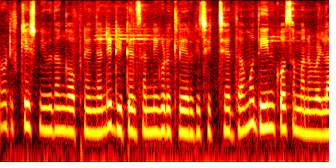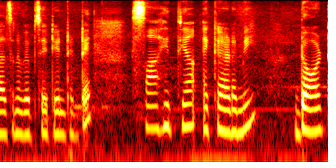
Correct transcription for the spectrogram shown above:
నోటిఫికేషన్ ఈ విధంగా ఓపెన్ అయిందండి. డీటెయిల్స్ అన్నీ కూడా క్లియర్గా చెక్ చేద్దాము. దీనికోసం మనం వెళ్ళాల్సిన వెబ్సైట్ ఏంటంటే Sahitya Akademi dot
